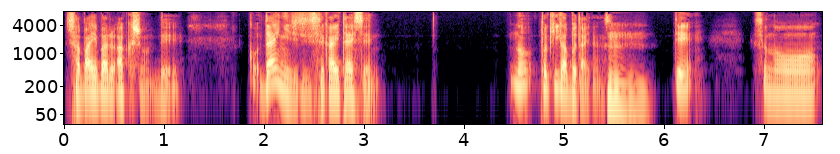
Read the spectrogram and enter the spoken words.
サバイバルアクションで、こう第二次世界大戦の時が舞台なんです。うん。で、その、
